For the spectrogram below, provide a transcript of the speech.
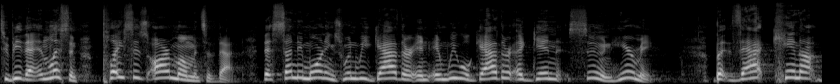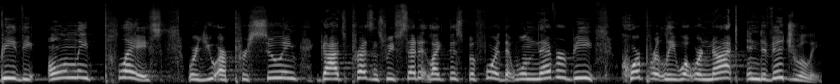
to be that. And listen, places are moments of that. That Sunday mornings when we gather, and, and we will gather again soon, hear me. But that cannot be the only place where you are pursuing God's presence. We've said it like this before that will never be corporately what we're not individually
